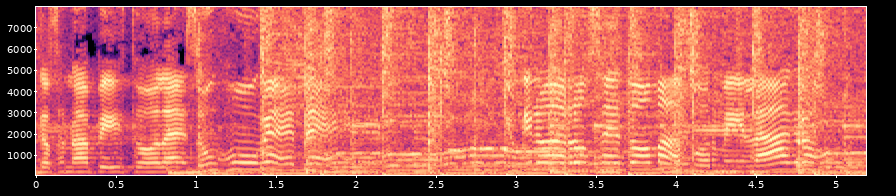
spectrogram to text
Caso una pistola es un juguete y un kilo de arroz se toma por milagro.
